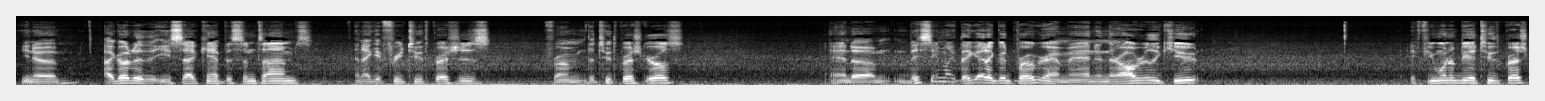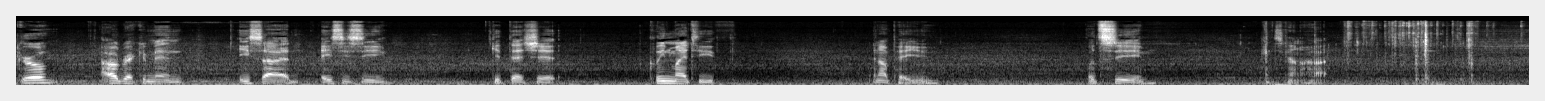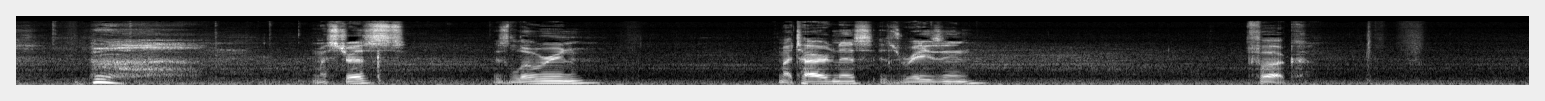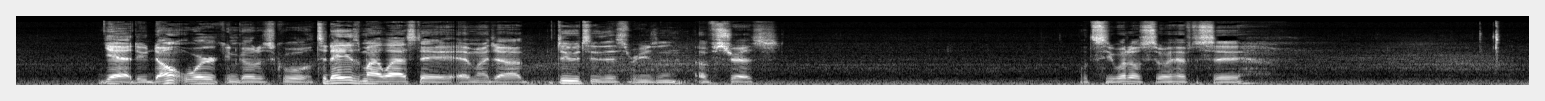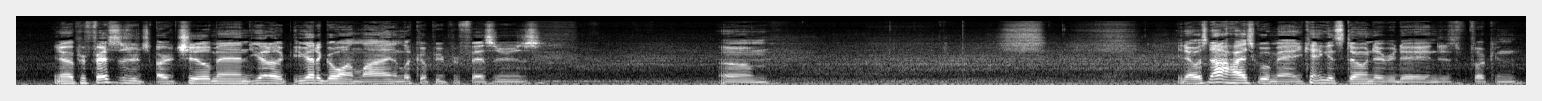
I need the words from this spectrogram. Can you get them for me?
you know, I go to the East Side campus sometimes, and I get free toothbrushes from the toothbrush girls and um, they seem like they got a good program, man, and they're all really cute. If you want to be a toothbrush girl, I would recommend Eastside ACC. Get that shit. Clean my teeth, and I'll pay you. let's see. It's kind of hot. My stress is lowering. My tiredness is raising. Fuck. Yeah, dude, don't work and go to school. Today is my last day at my job due to this reason of stress. Let's see, what else do I have to say? You know, professors are, are chill, man. You gotta you gotta go online and look up your professors. Um, you know, it's not high school, man. You can't get stoned every day and just fucking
